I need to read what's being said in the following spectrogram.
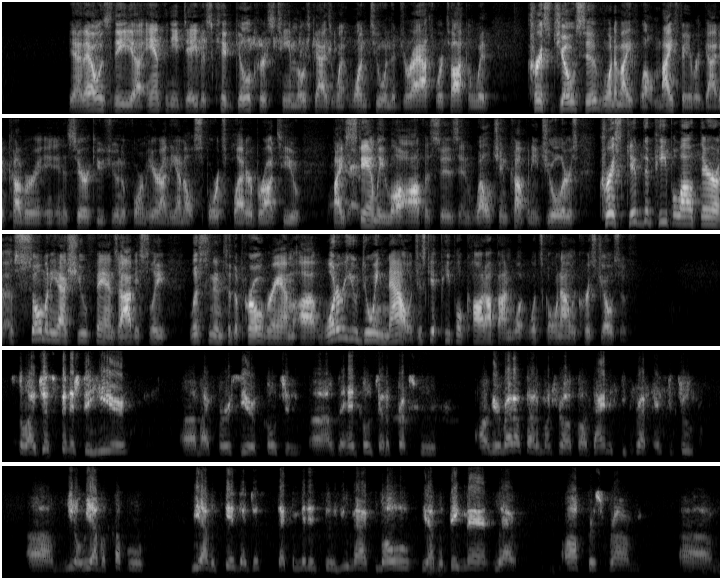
Yeah, that was the uh, Anthony Davis Kidd-Gilchrist team. Those guys went 1 2 in the draft. We're talking with Kris Joseph, one of my, well, my favorite guy to cover in, in a Syracuse uniform here on the ML Sports Platter, brought to you by. Stanley Law Offices and Welch and Company Jewelers. Kris, give the people out there, uh, so many SU fans, obviously, listening to the program. Uh, what are you doing now? Just get people caught up on what, what's going on with Kris Joseph. So I just finished a year, uh, my first year of coaching. Uh, I was a head coach at a prep school out here right outside of Montreal called Dynasty Prep Institute. Um, you know, we have a couple. We have a kid that just that committed to UMass Lowell. We have a big man who have offers from um,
